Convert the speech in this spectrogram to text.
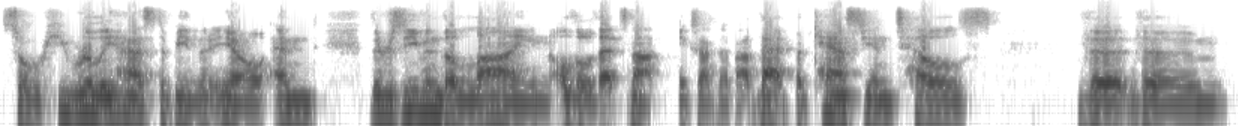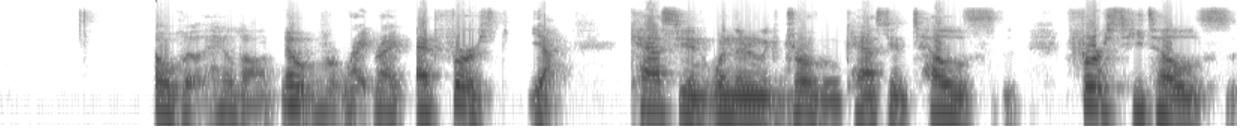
So he really has to be the you know and there's even the line although that's not exactly about that but Cassian tells the the oh hold on. No right right. At first yeah Cassian when they're in the control room Cassian tells first he tells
